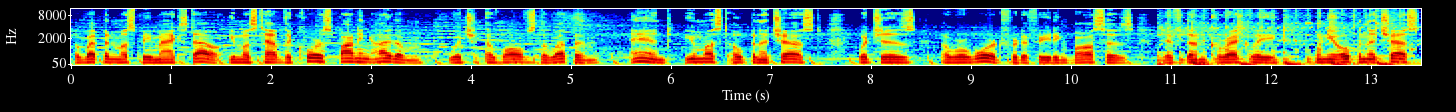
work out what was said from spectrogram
The weapon must be maxed out. You must have the corresponding item, which evolves the weapon, and you must open a chest, which is a reward for defeating bosses. If done correctly, when you open the chest,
